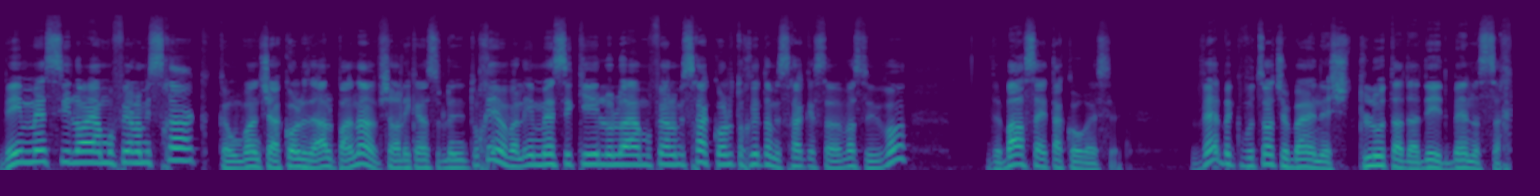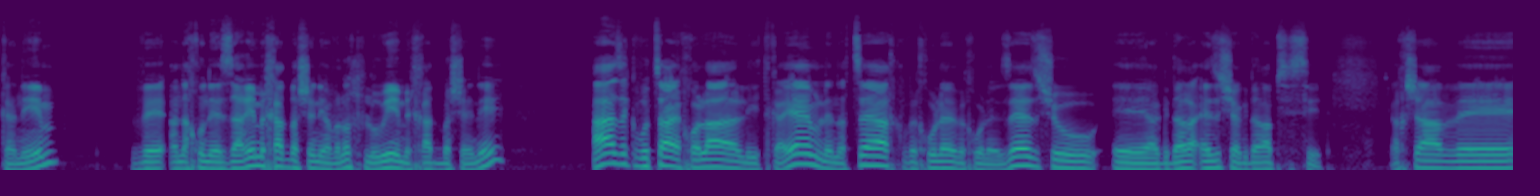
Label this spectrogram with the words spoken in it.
ואם מסי לא היה מופיע למשחק, כמובן שהכל זה על פניו, אפשר להיכנס עוד לניתוחים, אבל אם מסי כאילו לא היה מופיע למשחק, כל תוכנית המשחק הסתובבה סביבו, וברסה הייתה קורסת. ובקבוצות שבהן יש תלות הדדית בין השחקנים, ואנחנו נעזרים אחד בשני, אבל לא תלויים אחד בשני, אז הקבוצה יכולה להתקיים, לנצח וכולי וכולי. זה איזשהו, אה, הגדרה, איזושהי הגדרה בסיסית. עכשיו, אה,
